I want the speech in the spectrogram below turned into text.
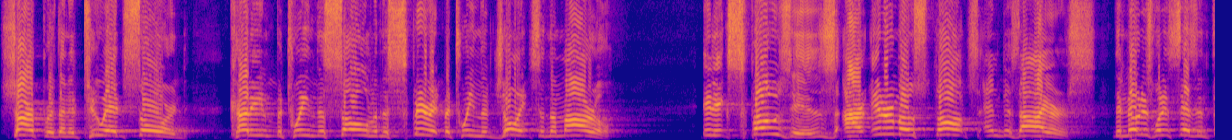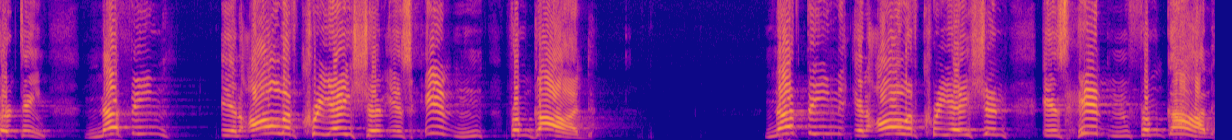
sharper than a two edged sword, cutting between the soul and the spirit, between the joints and the marrow. It exposes our innermost thoughts and desires. Then notice what it says in 13 Nothing in all of creation is hidden from God. Nothing in all of creation is hidden from God.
